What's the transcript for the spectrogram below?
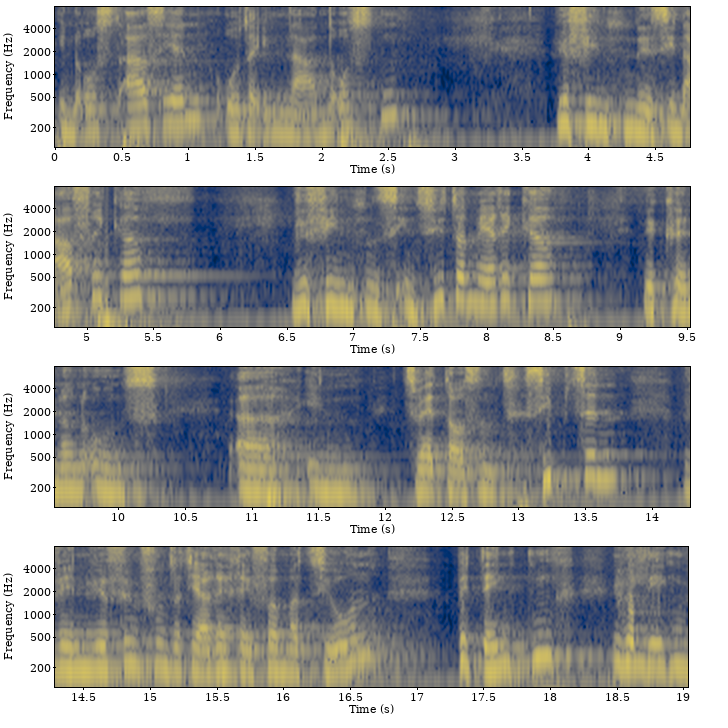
in Ostasien oder im Nahen Osten. Wir finden es in Afrika, wir finden es in Südamerika, wir können uns äh, in 2017, wenn wir 500 Jahre Reformation bedenken, überlegen,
